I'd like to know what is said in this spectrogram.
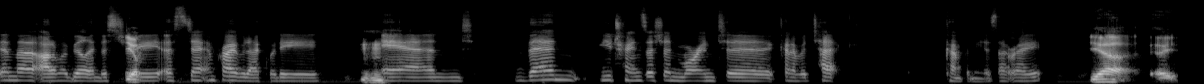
in the automobile industry, yep. a stint in private equity, mm-hmm. and then you transitioned more into kind of a tech company. Is that right? Yeah. I,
